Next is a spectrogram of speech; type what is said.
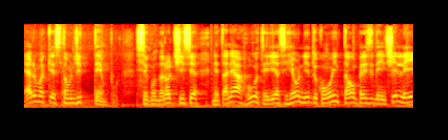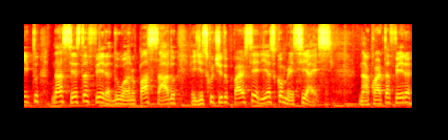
era uma questão de tempo. Segundo a notícia, Netanyahu teria se reunido com o então presidente eleito na sexta-feira do ano passado e discutido parcerias comerciais. Na quarta-feira,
